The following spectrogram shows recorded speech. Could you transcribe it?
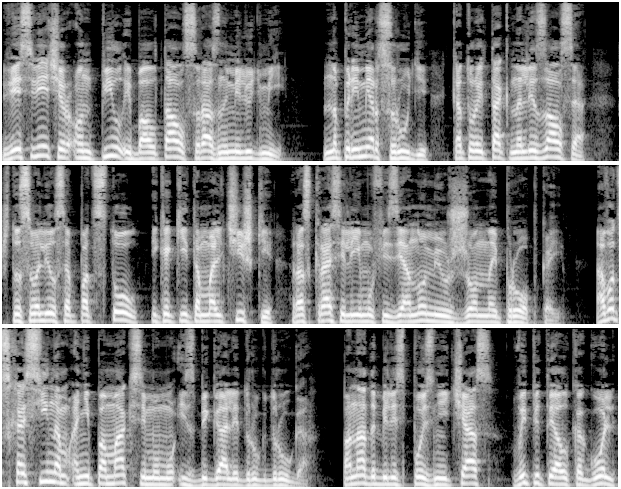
Весь вечер он пил и болтал с разными людьми. Например, с Руди, который так нализался, что свалился под стол, и какие-то мальчишки раскрасили ему физиономию сжженной пробкой. А вот с Хасином они по максимуму избегали друг друга. Понадобились поздний час, выпитый алкоголь,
